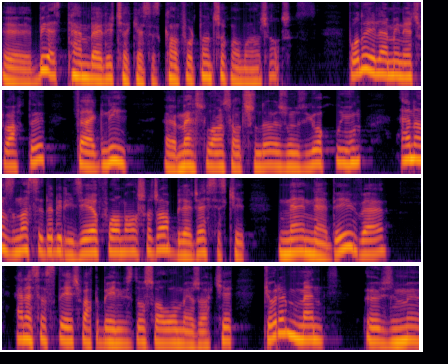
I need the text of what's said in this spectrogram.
e, biraz tənbəllik çəkəsiniz, komfortdan çıxmamağa çalışırsınız. Bunu eləməyin heç vaxtı fərqli e, məhsulların satışında özünüzü yoxlayın. Ən azından sizdə bir ideya formalaşacaq, biləcəksiniz ki, nə nədir və ən əsası da heç vaxt beyninizdə o sual olmayacaq ki, görəm mən özümü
